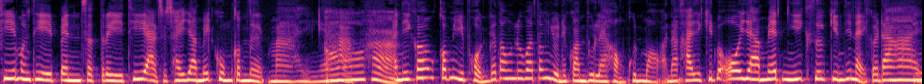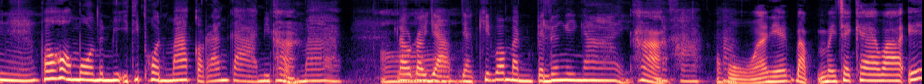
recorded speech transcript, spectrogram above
ที่บางทีเป็นสตรีที่อาจจะใช้ยาไม่คุมกำเนิดมาอย่างเงี้ยอ๋อค่ะค่ะ อันนี้ก็ก็มีผลก็ต้องรู้ว่าต้องอยู่ในความดูแลของคุณหมอนะคะอย่าคิดว่าโอ้ยาเม็ดนี้ซื้อกินที่ไหนก็ได้อืมเพราะฮอร์โมนมันมีอิทธิพลมากกับร่างกายมีผลค่ะมากอ๋อเราเราอย่าอย่าคิดว่ามันเป็นเรื่องง่ายค่ะๆนะคะโอ้โหอันนี้แบบไม่ใช่แค่ว่า เอ๊ะ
